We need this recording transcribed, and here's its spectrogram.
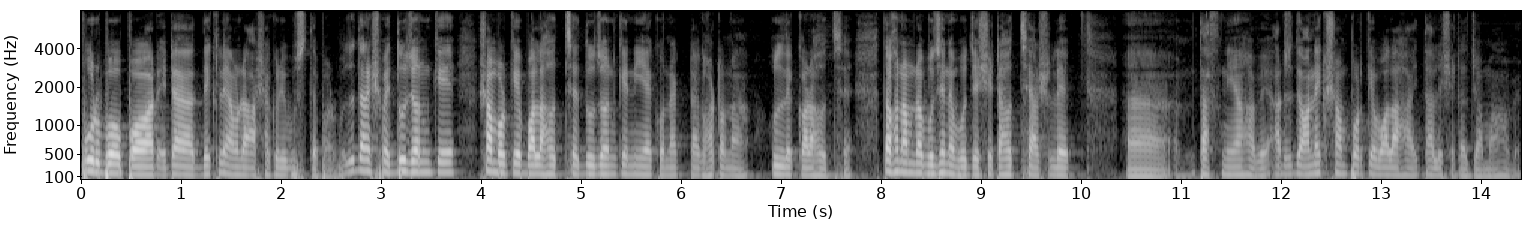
পূর্ব পর এটা দেখলে আমরা আশা করি বুঝতে পারব। যদি অনেক সময় দুজনকে সম্পর্কে বলা হচ্ছে, দুজনকে নিয়ে কোনো একটা ঘটনা উল্লেখ করা হচ্ছে, তখন আমরা বুঝে নেব যে সেটা হচ্ছে আসলে তাসনিয়া হবে। আর যদি অনেক সম্পর্কে বলা হয়, তাহলে সেটা জমা হবে।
